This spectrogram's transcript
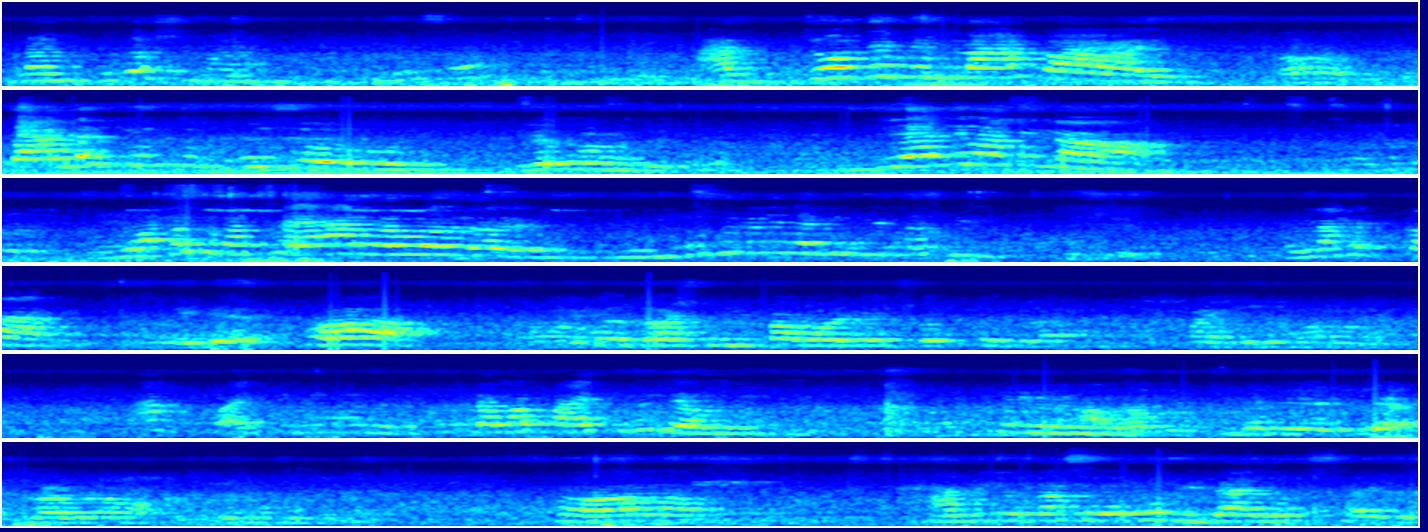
না ঠিক আছে? আর যদি না পাই তাহলে কিন্তু বুঝো দিয়ে দেবো না দিয়ে দেবো দিয়ে দিবানি না আধা তো কিনে নিয়ে এসে একশো টাকা আমার কাছে দিয়ে দিবি। হ্যাঁ হালিকের কাছে ওরকমই ডায়লগ সাইডে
